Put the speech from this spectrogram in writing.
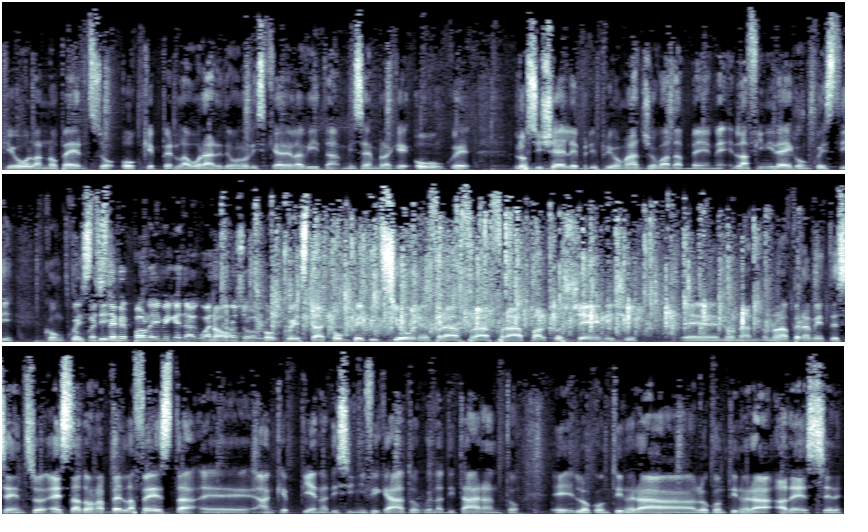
che o l'hanno perso o che per lavorare devono rischiare la vita, mi sembra che ovunque lo si celebri il primo maggio vada bene. La finirei con questi... Con, Con questi queste polemiche da quattro No, soldi. con questa competizione fra, fra- fra palcoscenici eh, non, ha, non ha veramente senso. È stata una bella festa, eh, anche piena di significato, quella di Taranto, e lo continuerà, lo continuerà ad essere.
